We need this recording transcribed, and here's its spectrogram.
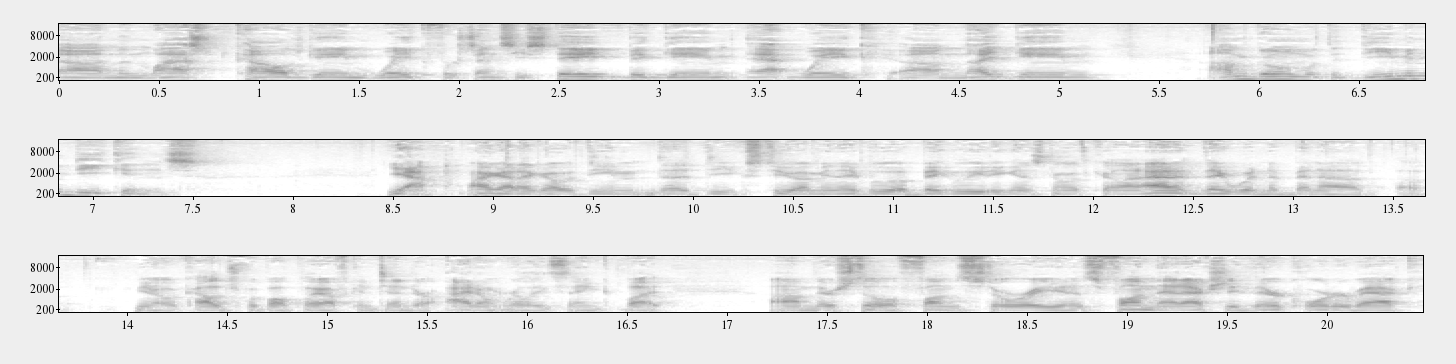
uh, and then last college game, Wake versus NC State, big game at Wake, um, night game. I'm going with the Demon Deacons. yeah, I got to go with the Deeks too. I mean, they blew a big lead against North Carolina. I, they wouldn't have been a, a you know college football playoff contender. I don't really think, but um, they're still a fun story, and it's fun that actually their quarterback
